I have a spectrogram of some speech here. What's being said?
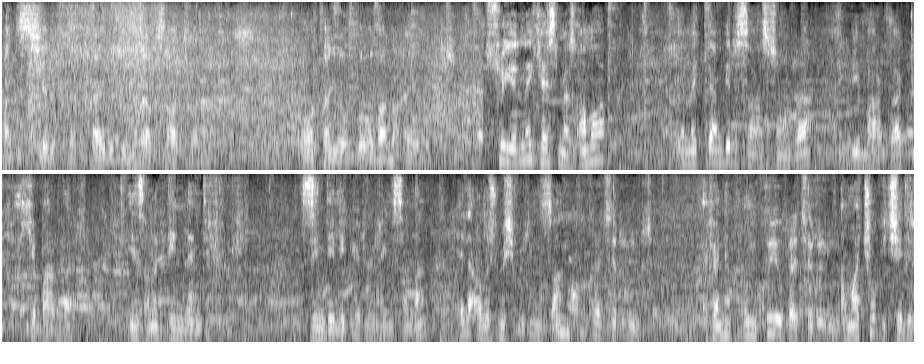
hadis-i şerifte hayrı dinler efsat Orta yolda olanı hayırlıdır. Su yerini kesmez ama yemekten bir saat sonra bir bardak, iki bardak insanı dinlendiriyor. Zindeli görüyor insana. Hele alışmış bir insan. Uyku kaçırır mı çay? Efendim Uykuyu kaçırır mı? ama çok içilir,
